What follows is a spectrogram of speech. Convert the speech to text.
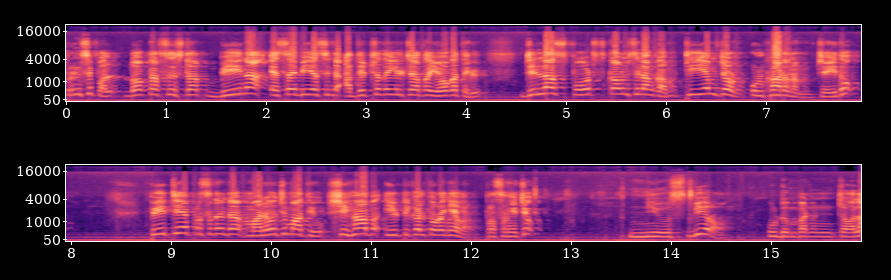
Principal doctor sister Beena S A B എസിന്റെ അധ്യക്ഷതയിൽ ചേർന്ന യോഗത്തിൽ ജില്ലാ സ്പോർട്സ് കൗൺസിൽ അംഗം ടി എം ജോൺ ഉദ്ഘാടനം ചെയ്തു. P T A president Manoj Mathew Shihab Eettickal തുടങ്ങിയവർ പ്രസംഗിച്ചു. News bureau Udumbanchola.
